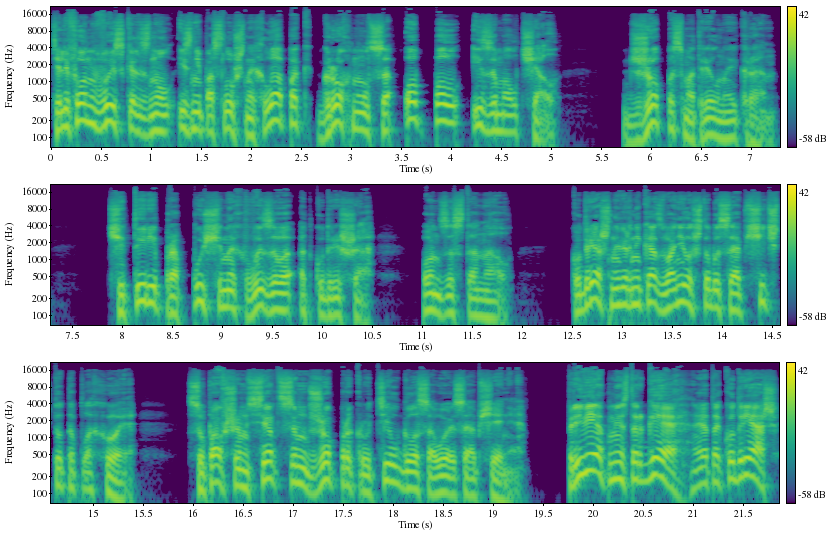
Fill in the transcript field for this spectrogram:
Телефон выскользнул из непослушных лапок, грохнулся об пол и замолчал. Джо посмотрел на экран. Четыре пропущенных вызова от Кудряша. Он застонал. Кудряш наверняка звонил, чтобы сообщить что-то плохое. С упавшим сердцем Джо прокрутил голосовое сообщение. «Привет, мистер Г. Это Кудряш.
